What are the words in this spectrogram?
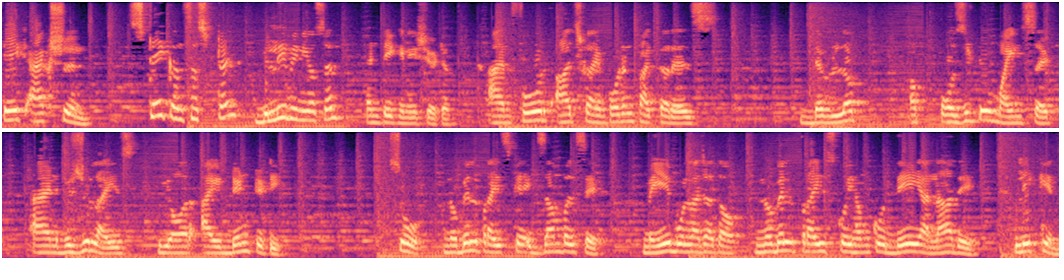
take action stay consistent believe in yourself and take initiative and fourth आज का important factor is develop a positive mindset and visualise your identity so Nobel prize के एग्ज़ाम्पल से मैं ये बोलना चाहता हूँ नोबेल प्राइज कोई हमको दे या ना दे, लेकिन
